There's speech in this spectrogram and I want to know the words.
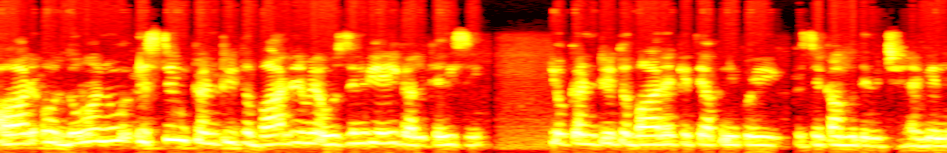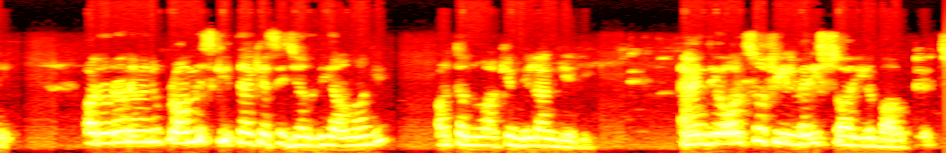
ਔਰ ਉਹ ਦੋਵਾਂ ਨੂੰ ਇਸਟਰਨ ਕੰਟਰੀ ਤੋਂ ਬਾਹਰ ਨੇ, ਮੈਂ ਉਸ ਦਿਨ ਵੀ ਇਹੀ ਗੱਲ ਕਹੀ ਸੀ ਕਿ ਉਹ ਕੰਟਰੀ ਤੋਂ ਬਾਹਰ ਹੈ, ਕਿਤੇ ਆਪਣੀ ਕੋਈ ਕਿਸੇ ਕੰਮ ਦੇ ਵਿੱਚ ਹੈਗੇ ਨੇ। ਔਰ ਉਹਨਾਂ ਨੇ ਮੈਨੂੰ ਪ੍ਰੋਮਿਸ ਕੀਤਾ ਕਿ ਅਸੀਂ ਜਲਦੀ ਆਵਾਂਗੇ ਔਰ ਤੁਹਾਨੂੰ ਆ ਕੇ ਮਿਲਾਂਗੇ ਵੀ। And they also feel very sorry about it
